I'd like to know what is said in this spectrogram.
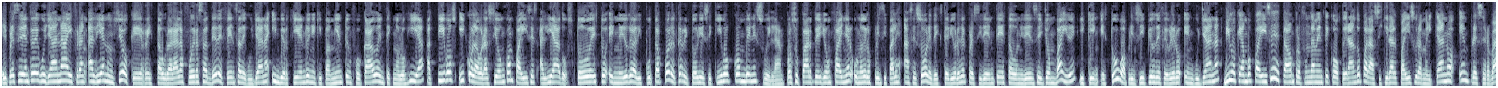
El presidente de Guyana, Ifran Ali, anunció que restaurará la fuerza de defensa de Guyana invirtiendo en equipamiento enfocado en tecnología, activos y colaboración con países aliados. Todo esto en medio de la disputa por el territorio Esequibo con Venezuela. Por su parte, John Feiner, uno de los principales asesores de exteriores del presidente estadounidense John Biden y quien estuvo a principios de febrero en Guyana, dijo que ambos países estaban profundamente cooperando para asistir al país suramericano en preservar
